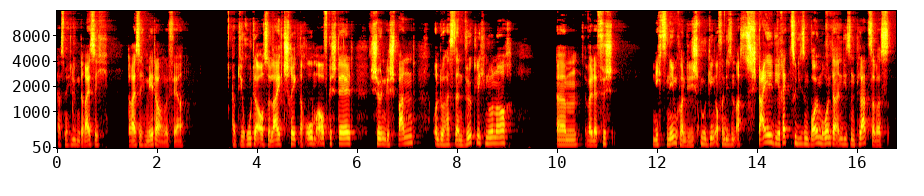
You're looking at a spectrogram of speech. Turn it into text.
lass mich lügen, 30, 30 Meter ungefähr. Hab die Route auch so leicht schräg nach oben aufgestellt, schön gespannt und du hast dann wirklich nur noch, ähm, weil der Fisch nichts nehmen konnte, die Schnur ging auch von diesem Ast steil direkt zu diesen Bäumen runter an diesen Platz, aber es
